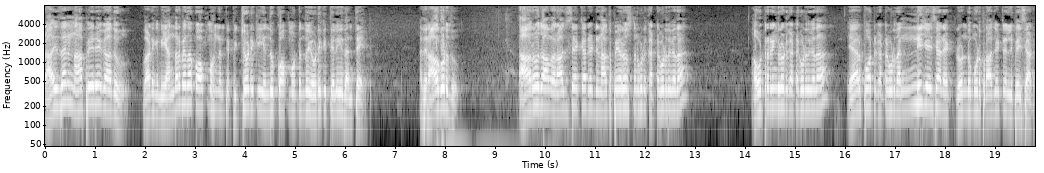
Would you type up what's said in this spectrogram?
రాజధాని నా పేరే కాదు. వాడికి మీ అందరి మీద కోపం ఉందంతే పిచ్చోడికి ఎందుకు కోపం ఉంటుందో ఎవడికి తెలియదు అంతే. అది రాకూడదు. ఆ రోజు ఆమె రాజశేఖర్ రెడ్డి నాకు పేరు వస్తుందని కూడా కట్టకూడదు కదా? అవుటర్ రింగ్ రోడ్ కట్టకూడదు కదా? ఎయిర్పోర్ట్ కట్టకూడదు అన్నీ చేశాడు. రెండు మూడు ప్రాజెక్టులు నిలిపేశాడు.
